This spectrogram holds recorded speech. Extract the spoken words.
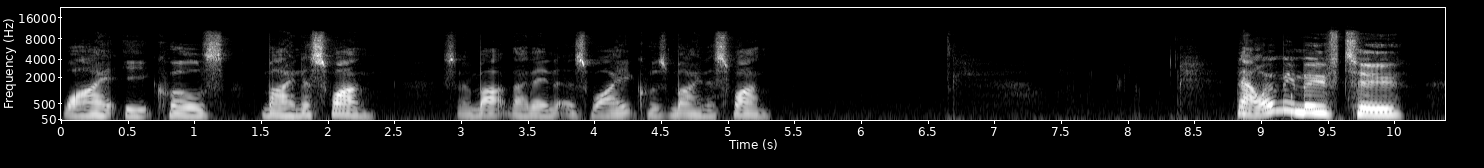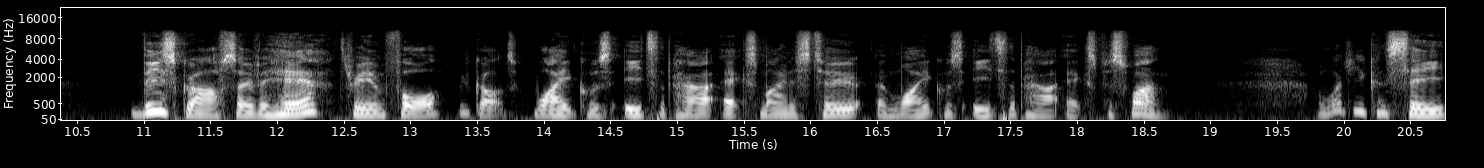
y equals minus 1. So mark that in as y equals minus 1. Now when we move to these graphs over here, 3 and 4, we've got y equals e to the power x minus 2 and y equals e to the power x plus 1. And what you can see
